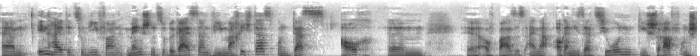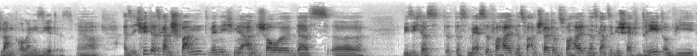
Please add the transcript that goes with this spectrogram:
ähm, Inhalte zu liefern, Menschen zu begeistern. Wie mache ich das? Und das auch ähm, äh, auf Basis einer Organisation, die straff und schlank organisiert ist. Ja, also ich finde das ganz spannend, wenn ich mir anschaue, dass äh, wie sich das, das Messeverhalten, das Veranstaltungsverhalten, das ganze Geschäft dreht und wie,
